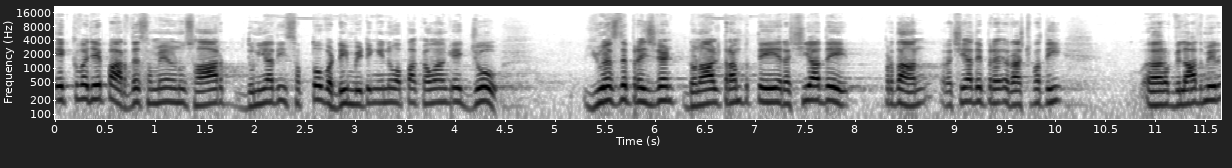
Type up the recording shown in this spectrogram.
1 ਵਜੇ ਭਾਰਤ ਦੇ ਸਮੇਂ ਅਨੁਸਾਰ ਦੁਨੀਆ ਦੀ ਸਭ ਤੋਂ ਵੱਡੀ ਮੀਟਿੰਗ ਇਹਨੂੰ ਆਪਾਂ ਕਵਾਂਗੇ ਜੋ ਯੂਐਸ ਦੇ ਪ੍ਰੈਜ਼ੀਡੈਂਟ ਡੋਨਾਲਡ ਟਰੰਪ ਤੇ ਰਸ਼ੀਆ ਦੇ ਪ੍ਰਧਾਨ, ਰਸ਼ੀਆ ਦੇ ਪ੍ਰ- ਰਾਸ਼ਟਰਪਤੀ ਵਲਾਦੀਮੀਰ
